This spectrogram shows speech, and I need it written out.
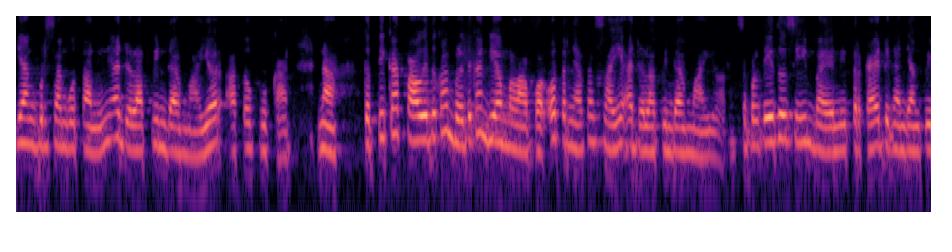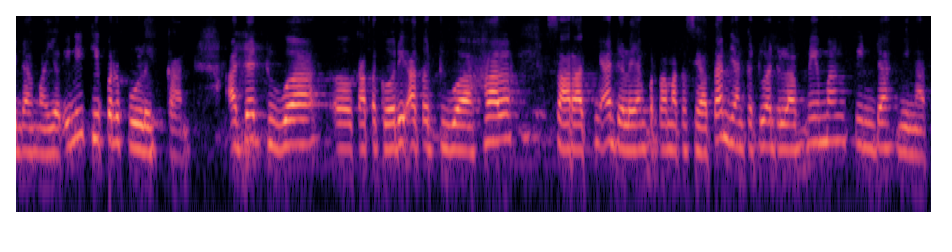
yang bersangkutan ini adalah pindah mayor atau bukan. Nah, ketika tahu itu kan berarti kan dia melapor, oh ternyata saya adalah pindah mayor. Seperti itu sih Mbak Eni terkait dengan yang pindah mayor ini diperbolehkan. Ada dua eh, kategori atau dua hal syaratnya adalah yang pertama kesehatan, yang kedua adalah memang pindah minat.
